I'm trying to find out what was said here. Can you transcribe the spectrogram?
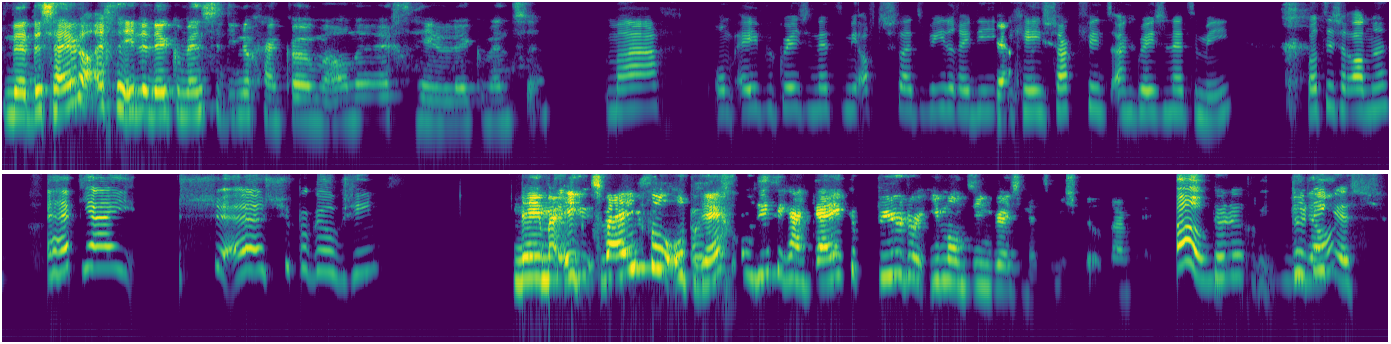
Nee, er zijn wel echt hele leuke mensen die nog gaan komen, Anne. Echt hele leuke mensen. Maar om even Grey's Anatomy af te sluiten voor iedereen die Ja. geen zak vindt aan Grey's Anatomy. Wat is er, Anne? Heb jij eh, Supergirl gezien? Nee, maar ik twijfel oprecht om die te gaan kijken, puur door iemand die in Grey's Anatomy speelt. Oké. Oh, Door de, door dinges.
